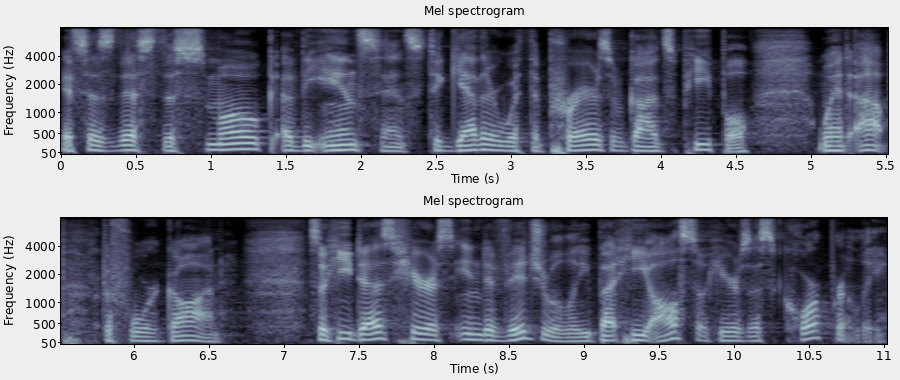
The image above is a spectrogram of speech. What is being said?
It says this the smoke of the incense, together with the prayers of God's people, went up before God. So he does hear us individually, but he also hears us corporately.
